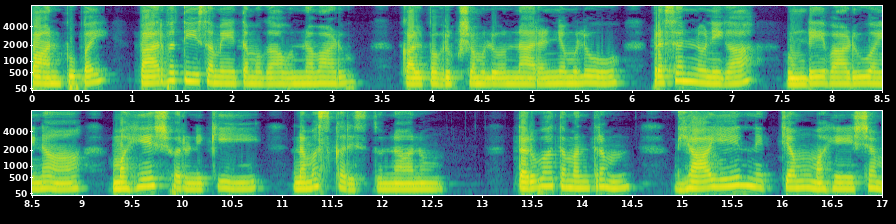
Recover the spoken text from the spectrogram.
పాన్పుపై పార్వతీ సమేతముగా ఉన్నవాడు కల్పవృక్షములో ఉన్న అరణ్యములో ప్రసన్నునిగా ఉండేవాడు అయిన మహేశ్వరునికి నమస్కరిస్తున్నాను. తరువాత మంత్రం ధ్యాయే నిత్యం మహేశం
